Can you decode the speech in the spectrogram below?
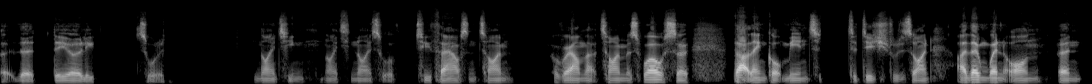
uh, the the early sort of 1999 sort of 2000 time around that time as well. So that then got me into to digital design. I then went on and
